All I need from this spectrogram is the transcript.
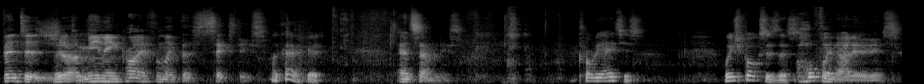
Vintage, Uh, Vintage. meaning probably from like the 60s Okay, good. and 70s. Probably 80s. Which box is this? Hopefully not 80s.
